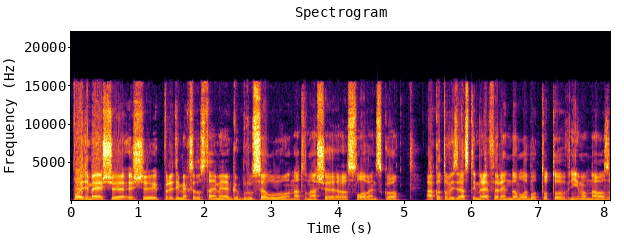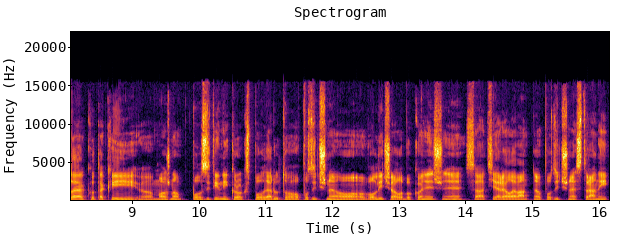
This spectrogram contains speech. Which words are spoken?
pôjdeme ešte, ešte predtým, ak sa dostaneme k Bruselu na to naše e, Slovensko. Ako to vyzerá s tým referendum, lebo toto vnímam naozaj ako taký e, možno pozitívny krok z pohľadu toho opozičného voliča, lebo konečne sa tie relevantné opozičné strany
